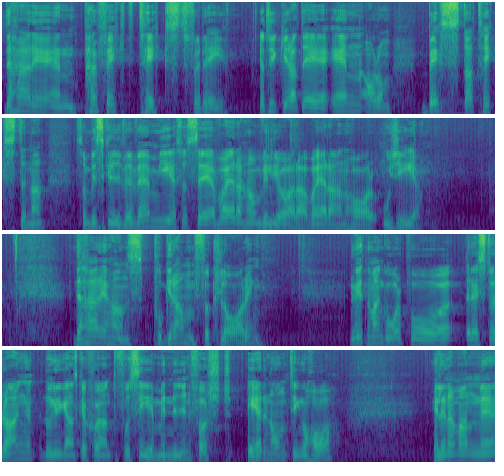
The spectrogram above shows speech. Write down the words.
Det här är en perfekt text för dig. Jag tycker att det är en av de bästa texterna som beskriver vem Jesus är, vad är det han vill göra, vad är det han har att ge. Det här är hans programförklaring. Ni vet när man går på restaurang, då är det ganska skönt att få se menyn först. Är det någonting att ha? Eller när man eh,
